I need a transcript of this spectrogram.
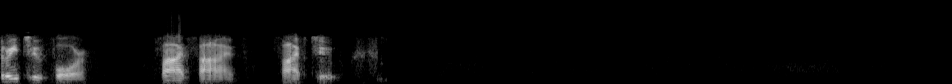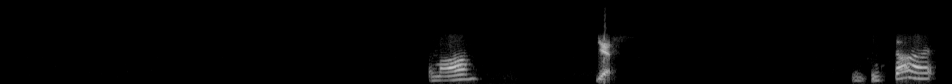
324 5552. Mom, Yes. you can start.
